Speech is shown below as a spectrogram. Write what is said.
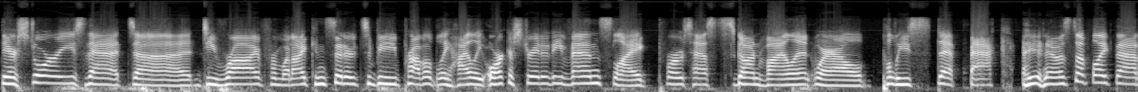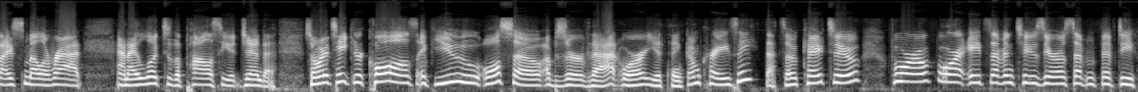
they're stories that uh, derive from what I consider to be probably highly orchestrated events like protests gone violent where police step back, you know, stuff like that. I smell a rat and I look to the policy agenda. So I want to take your calls if you also observe that or you think I'm crazy. That's okay too. 404 872 0750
